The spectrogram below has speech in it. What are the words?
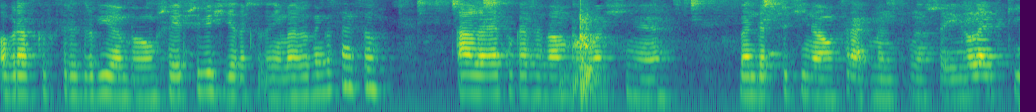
obrazków, które zrobiłem, bo muszę je przywiesić, a tak to nie ma żadnego sensu. Ale pokażę wam, bo właśnie będę przycinał fragment naszej roletki,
